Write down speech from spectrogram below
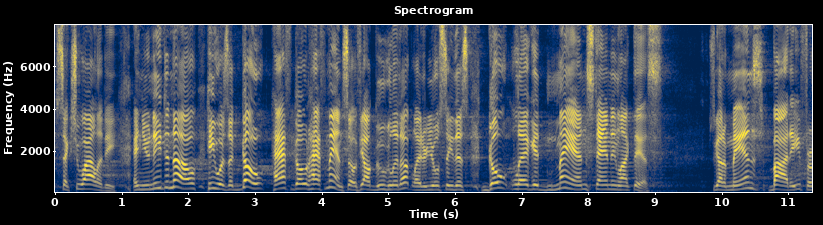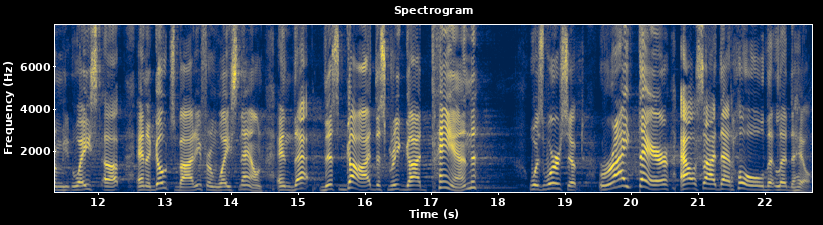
sexuality. And you need to know he was a goat, half goat, half man. So if y'all Google it up later, you'll see this goat legged man standing like this. He's got a man's body from waist up and a goat's body from waist down. And that this god, this Greek god Pan, was worshiped right there outside that hole that led to hell.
